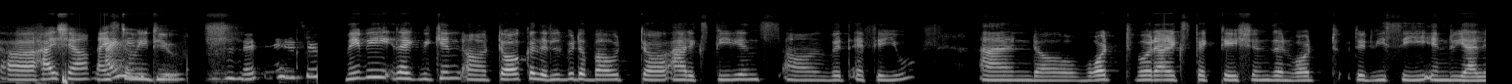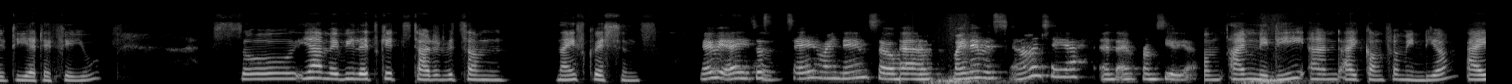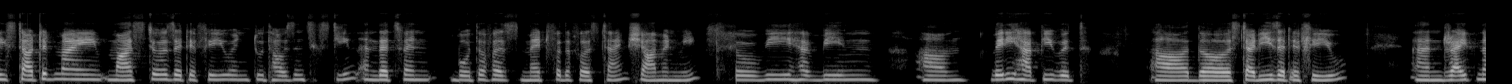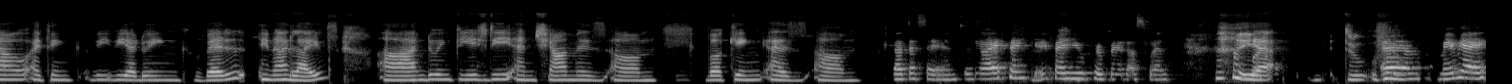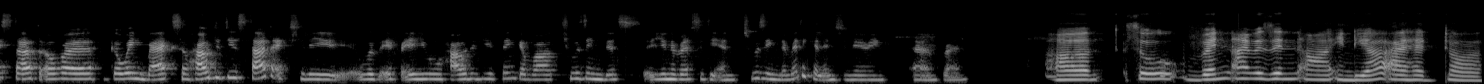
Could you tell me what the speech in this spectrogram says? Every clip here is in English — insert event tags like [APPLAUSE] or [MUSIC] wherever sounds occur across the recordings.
Uh, hi Shyam, nice Hi, to meet you. [LAUGHS] Nice to meet you too. Maybe like we can uh, talk a little bit about uh, our experience uh, with FAU and uh, what were our expectations and what did we see in reality at FAU. So yeah, maybe let's get started with some nice questions. Maybe I just Uh, say my name. So uh, my name is Amal Shaya and I'm from Syria. Um, I'm Nidhi and I come from India. I started my master's at FAU in 2016, and that's when both of us met for the first time, Sham and me. So we have been um, very happy with uh, the studies at FAU. And right now, I think we, we are doing well in our lives. Uh, I'm doing PhD, and Sham is um, working as um, Data scientist. So I think FAU prepared us well. [LAUGHS] yeah, true. [LAUGHS] Um, maybe I start over going back. So how did you start actually with FAU? How did you think about choosing this university and choosing the medical engineering um, branch? Um, so when I was in uh, India, I had uh,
